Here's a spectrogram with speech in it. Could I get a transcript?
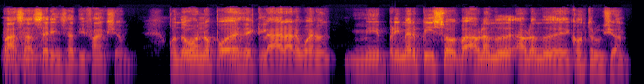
pasa a ser insatisfacción. Cuando vos no podés declarar, bueno, mi primer piso, hablando de, hablando de construcción,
